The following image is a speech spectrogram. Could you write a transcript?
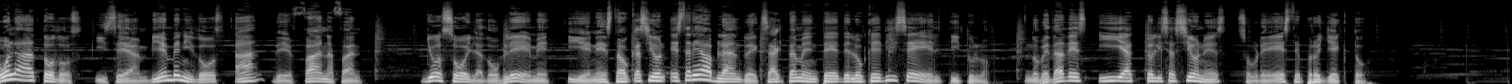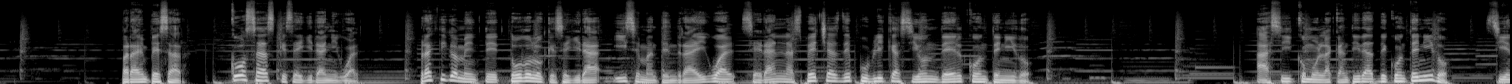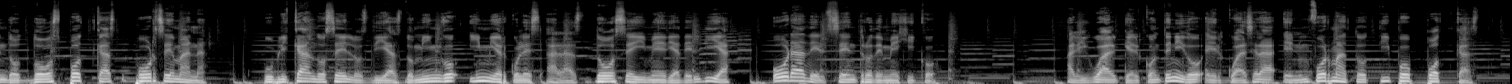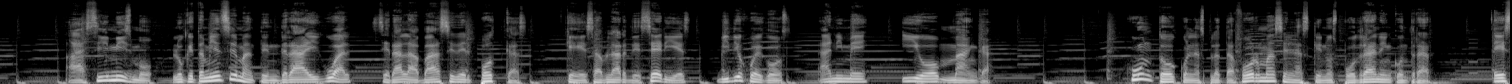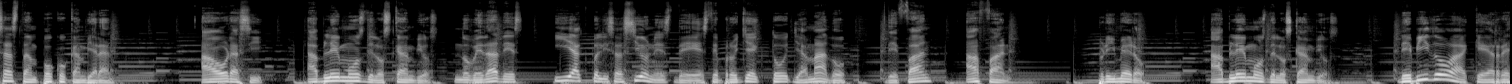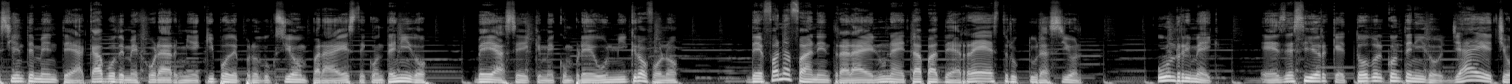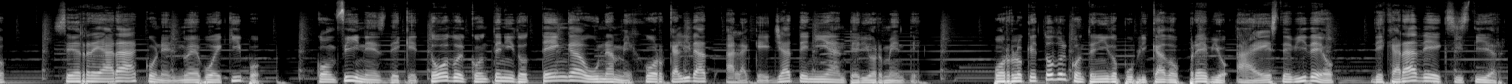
Hola a todos y sean bienvenidos a The Fan. Yo soy la WM y en esta ocasión estaré hablando exactamente de lo que dice el título, novedades y actualizaciones sobre este proyecto. Para empezar, cosas que seguirán igual. Prácticamente todo lo que seguirá y se mantendrá igual serán las fechas de publicación del contenido, así como la cantidad de contenido, siendo dos podcasts por semana, publicándose los días domingo y miércoles a las 12 y media del día, hora del centro de México. Al igual que el contenido, el cual será en un formato tipo podcast. Asimismo, lo que también se mantendrá igual será la base del podcast, que es hablar de series, videojuegos, anime y o manga, junto con las plataformas en las que nos podrán encontrar esas tampoco cambiarán. Ahora sí, hablemos de los cambios, novedades y actualizaciones de este proyecto llamado De Fan a Fan. Primero, hablemos de los cambios. Debido a que recientemente acabo de mejorar mi equipo de producción para este contenido, véase que me compré un micrófono, De Fan a Fan entrará en una etapa de reestructuración, un remake es decir, que todo el contenido ya hecho se rehará con el nuevo equipo, con fines de que todo el contenido tenga una mejor calidad a la que ya tenía anteriormente. Por lo que todo el contenido publicado previo a este video dejará de existir.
